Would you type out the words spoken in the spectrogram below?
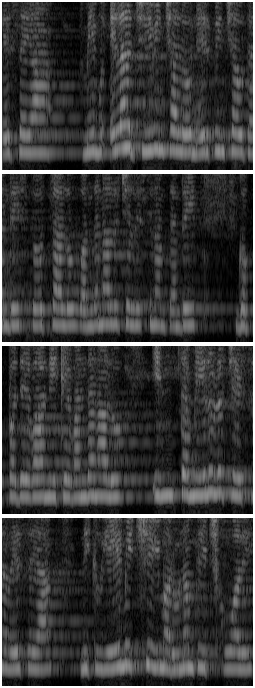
ఏసయ్య మేము ఎలా జీవించాలో నేర్పించావు తండ్రి. స్తోత్రాలు వందనాలు చెల్లిస్తున్నాం తండ్రి. గొప్ప దేవా నీకే వందనాలు. ఇంత మేలులు చేసావేసయ్యా నీకు ఏమిచ్చి మా రుణం తీర్చుకోవాలి?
